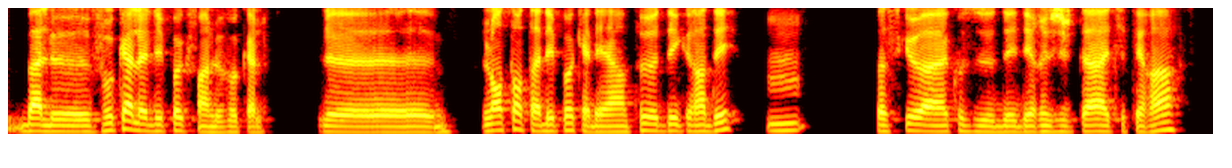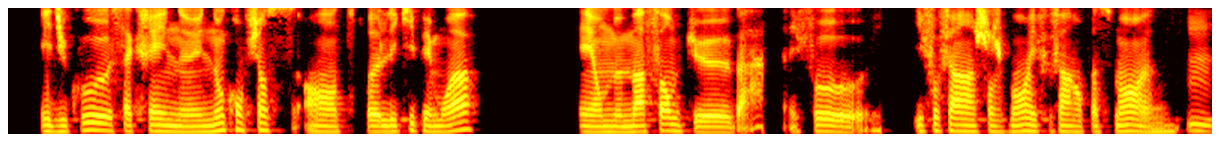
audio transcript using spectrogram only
bah le vocal à l'époque, enfin le vocal, le l'entente à l'époque, elle est un peu dégradée Mm. parce que à cause de- des, des résultats, etc. Et du coup, ça crée une, une non-confiance entre l'équipe et moi. Et on me m'informe que bah il faut il faut faire un changement, il faut faire un remplacement. euh. Mm.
